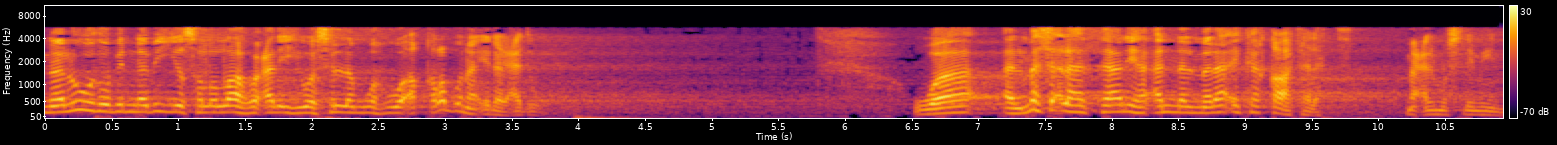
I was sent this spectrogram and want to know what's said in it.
نلوذ بالنبي صلى الله عليه وسلم وهو أقربنا إلى العدو. والمسألة الثانية أن الملائكة قاتلت مع المسلمين.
